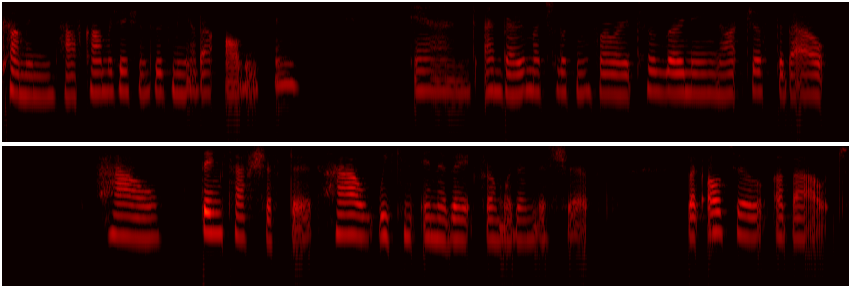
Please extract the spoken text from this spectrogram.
come and have conversations with me about all these things. And I'm very much looking forward to learning not just about how things have shifted, how we can innovate from within this shift, but also about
